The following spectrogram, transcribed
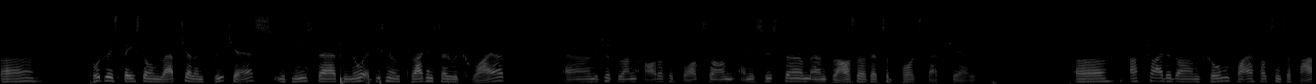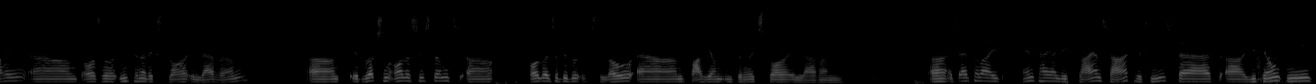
Uh, Potree is based on WebGL and three.js, which means that no additional plugins are required and it should run out of the box on any system and browser that supports WebGL. Uh, I've tried it on Chrome, Firefox and Safari and also Internet Explorer 11 and it works on all the systems, uh, although it's a bit slow and buggy on Internet Explorer 11. Uh, it's entirely, entirely client-side, which means that uh, you don't need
